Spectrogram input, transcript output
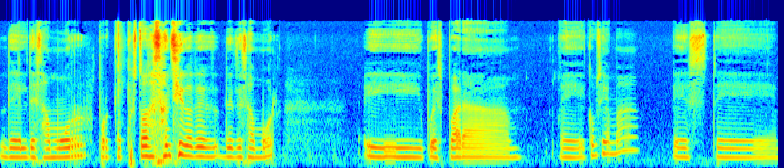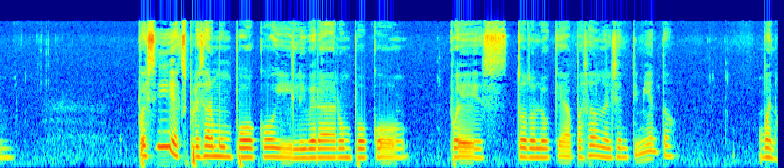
del desamor, porque pues todas han sido de, de desamor. Y pues para, eh, ¿cómo se llama? Este, pues sí, expresarme un poco y liberar un poco pues todo lo que ha pasado en el sentimiento. Bueno,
